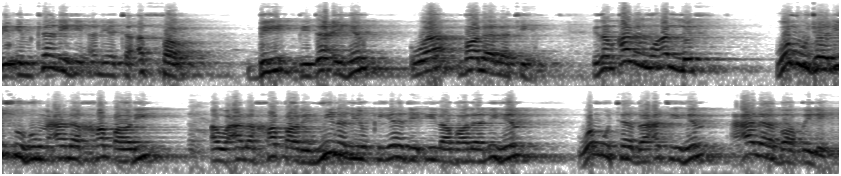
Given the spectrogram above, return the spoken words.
بإمكانه أن يتأثر ببدعهم وضلالتهم. إذا قال المؤلف ومجالسهم على خطر أو على خطر من الانقياد إلى ضلالهم ومتابعتهم على باطلهم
